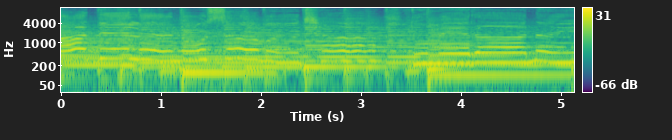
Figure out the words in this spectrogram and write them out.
آ دل نو سمجھا تو میرا نہیں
